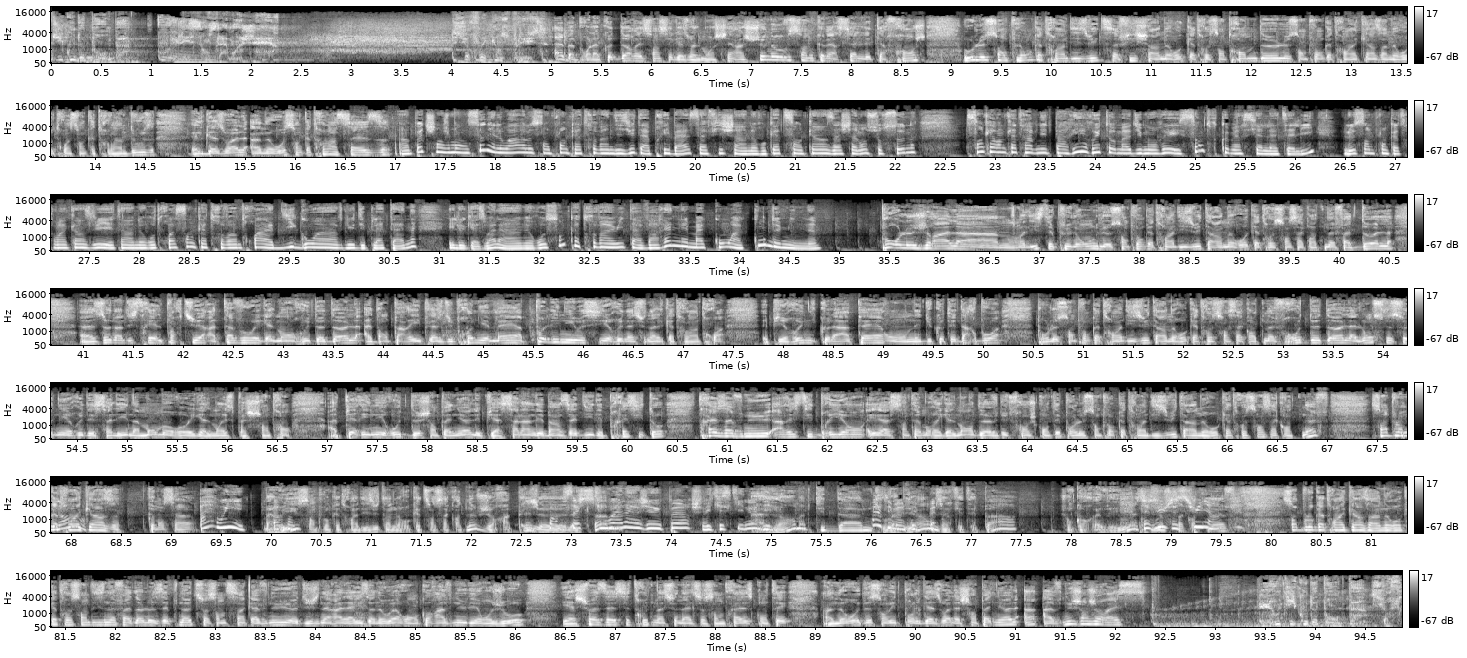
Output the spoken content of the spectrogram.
L'anti-coup de pompe. Où est l'essence la moins chère? Sur Fréquence Plus. Eh ben pour la Côte d'Or, essence et gasoil moins cher à Chenauve, centre commercial Les Terres Franches, où le samplon 98 s'affiche à 1,432€, le samplon 95 1,392€ et le gasoil 1,196€. Un peu de changement en Saône-et-Loire, le samplon 98 à prix bas s'affiche à 1,415€ à Chalon-sur-Saône, 144 avenue de Paris, rue Thomas Dumoré et centre commercial Lathalie. Le samplon 95 lui est à 1,383€ à Digoin avenue des Platanes et le gasoil à 1,188€ à Varennes-les-Mâcons à Condemine. Pour le Jura, la liste est plus longue. Le samplon 98 à 1,459€ à Dole, euh, zone industrielle portuaire à Tavaux également, rue de Dole, à dans Paris, place du 1er mai, à Poligny aussi, rue nationale 83, et puis rue Nicolas Appert. On est du côté d'Arbois. Pour le samplon 98 à 1,459€, route de Dole, à Lons-le-Saunier, rue des Salines, à Montmoreau également, espace Chantran, à Périgny, route de Champagnol, et puis à Salins-les-Bains, Zadi, les Précitaux, 13 avenue Aristide Briand et à Saint-Amour également, 2 avenue de Franche-Comté pour le samplon 98 à 1,459€. Samplon 95, comment ça? Ah oui Bah oui, samplon 98 à 1,459€, je rappelais Je le, pensais la que somme. voilà, j'ai eu peur. Je fais qu'est-ce qu'il nous Ah dit? Non, ma petite dame, Ah, tout va bien, peur. vous inquiétez pas. Je suis encore réveillé à T'as vu, je 6h59. suis, hein. Samplon 95 à 1,419€ à Dole, Zepnot, 65 avenue euh, du Général Eisenhower ou encore avenue Léon Jouot. Et à Choiset, cette route nationale 73, comptez 1,208€ pour le gasoil à Champagnol, 1 avenue Jean Jaurès. L'anti-coup de pompe sur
